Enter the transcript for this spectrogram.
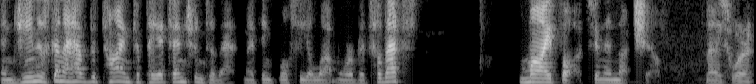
and is going to have the time to pay attention to that. And I think we'll see a lot more of it. So that's my thoughts in a nutshell. Nice work.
